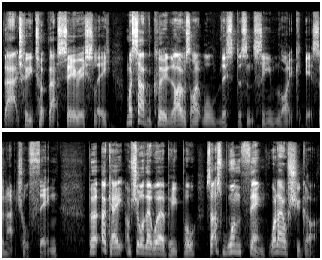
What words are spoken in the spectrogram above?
that actually took that seriously, myself included. I was like, well, this doesn't seem like it's an actual thing. But okay, I'm sure there were people. So that's one thing. What else you got?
